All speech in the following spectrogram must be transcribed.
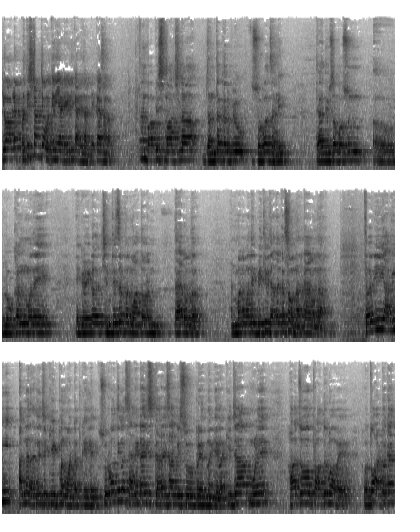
किंवा आपल्या प्रतिष्ठानच्या वतीने या ठिकाणी कार्य झाले? काय सांगा बावीस मार्चला जनता कर्फ्यू सुरुवात झाली. त्या दिवसापासून लोकांमध्ये एक वेगळं चिंतेचं पण वातावरण तयार होतं. आणि मनामध्ये भीती होती आता कसं होणार? काय होणार? तरी आम्ही अन्नधान्याचे किट पण वाटप केले. सुरुवातीला सॅनिटाईज करायचा आम्ही सु प्रयत्न केला की ज्यामुळे हा जो प्रादुर्भाव आहे हो, तो आटोक्यात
